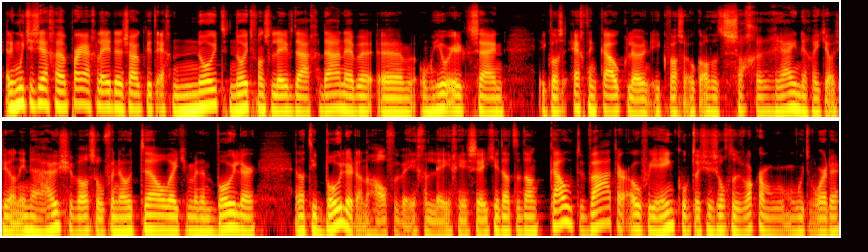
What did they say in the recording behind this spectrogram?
En ik moet je zeggen, een paar jaar geleden zou ik dit echt nooit, nooit van zijn leefdagen gedaan hebben. Um, om heel eerlijk te zijn, ik was echt een koukleun. Ik was ook altijd zaggerijnig, weet je. Als je dan in een huisje was of een hotel, weet je, met een boiler. En dat die boiler dan halverwege leeg is, weet je. Dat er dan koud water over je heen komt als je ochtends wakker moet worden.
